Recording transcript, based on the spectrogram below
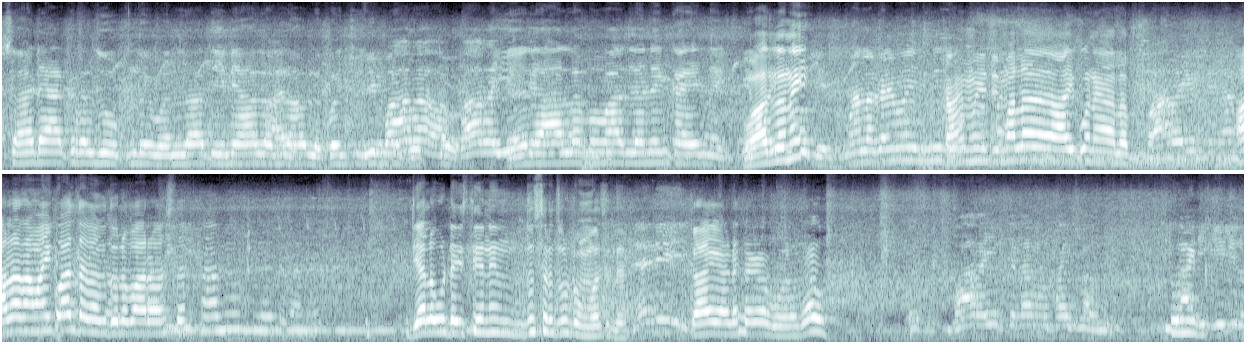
साडे अकरा झोपले म्हणला तिने आलाम लावलं पंचवीस बारा आला मग वाजला नाही काय नाही. वाजलं नाही? मला काय माहीत मी काय माहिती मला ऐकू नाही आला. आला राम ऐकू आलता का तुला बारा वाजता? ज्याला उठायचं ते नाही दुसरंच उठून बसलं. काय गाड्या सगळा घोडा जाऊ. बारा एकच्या टायमाला पाईप लावली तुम्ही गेली ना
